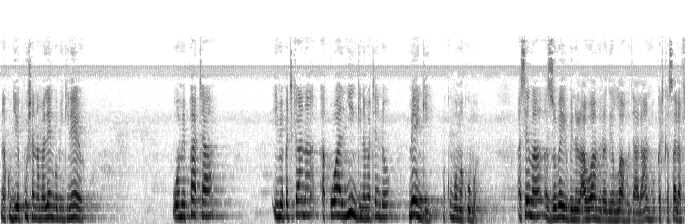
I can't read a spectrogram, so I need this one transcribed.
na kujiepusha na malengo mengineyo wamepata imepatikana akwal nyingi na matendo mengi makubwa makubwa asema Az-Zubair bin al-Awwam radhiyallahu ta'ala anhu katika salaf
